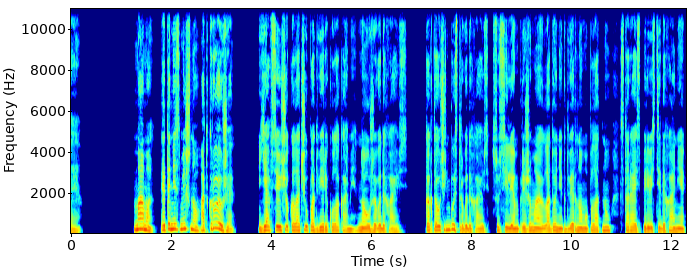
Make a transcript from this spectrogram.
-е. «Мама, это не смешно, открой уже!» Я все еще колочу по двери кулаками, но уже выдыхаюсь. Как-то очень быстро выдыхаюсь, с усилием прижимаю ладони к дверному полотну, стараясь перевести дыхание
